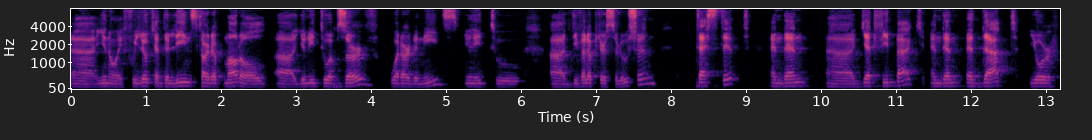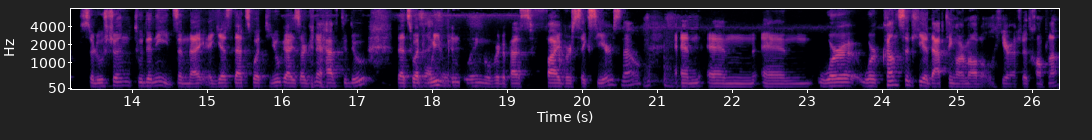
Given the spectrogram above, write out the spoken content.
Uh, you know, if we look at the lean startup model, uh, you need to observe what are the needs. You need to uh, develop your solution test it and then uh, get feedback and then adapt your solution to the needs. And I, I guess that's what you guys are going to have to do. That's what exactly. we've been doing over the past five or six years now. And and and we're we're constantly adapting our model here at le tremplin.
